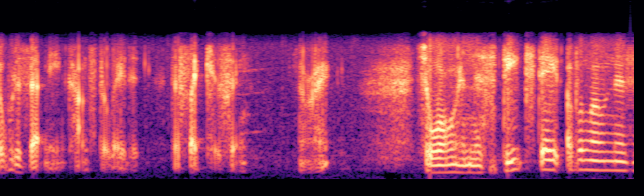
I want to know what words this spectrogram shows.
So, what does that mean, constellated? That's like kissing, all right? So, we're in this deep state of aloneness,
